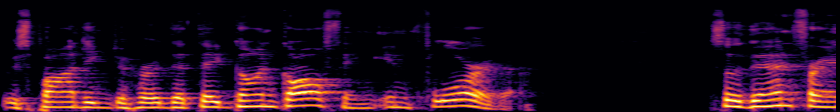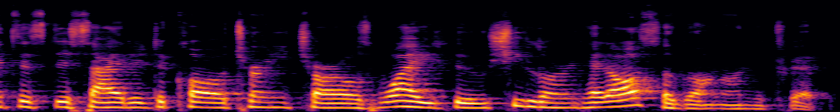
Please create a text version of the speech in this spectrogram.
responding to her that they'd gone golfing in Florida. So then Frances decided to call attorney Charles White, who she learned had also gone on the trip.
